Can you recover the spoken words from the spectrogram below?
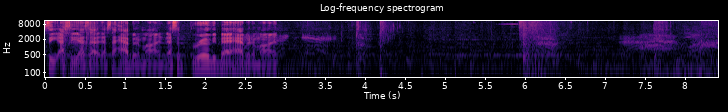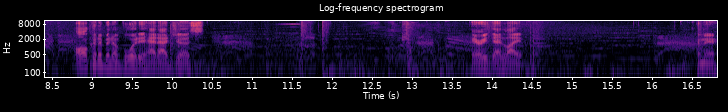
See. I see. That's a that's a habit of mine. That's a really bad habit of mine. All could have been avoided had I just parried that light. Come here.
